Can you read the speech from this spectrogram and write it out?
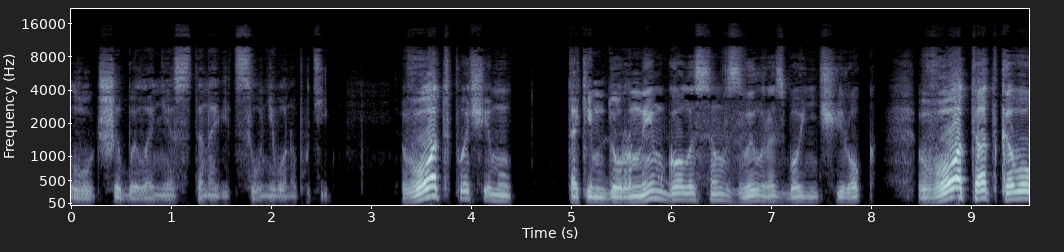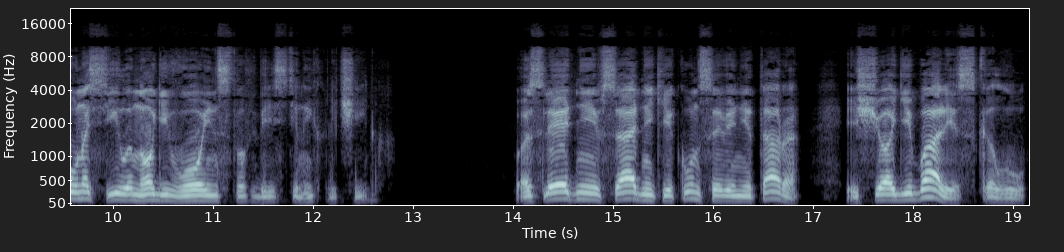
лучше было не остановиться у него на пути. Вот почему таким дурным голосом взвыл разбойничий рог. Вот от кого уносило ноги воинства в берестяных личинах. Последние всадники кунца Венетара еще огибали скалу,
